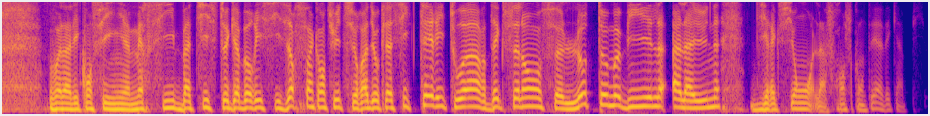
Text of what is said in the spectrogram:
Voilà les consignes. Merci Baptiste Gabory, 6h58 sur Radio Classique, territoire d'excellence, l'automobile à la une, direction la Franche-Comté avec un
